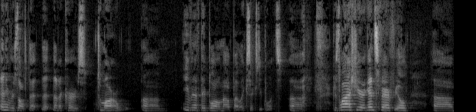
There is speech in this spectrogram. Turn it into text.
any result that, that, that occurs tomorrow. Um, even if they blow them out by like 60 points. Because uh, last year against Fairfield, um,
